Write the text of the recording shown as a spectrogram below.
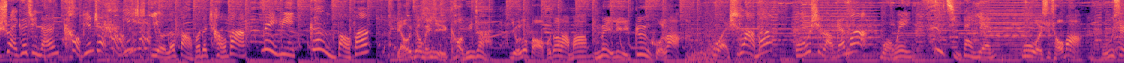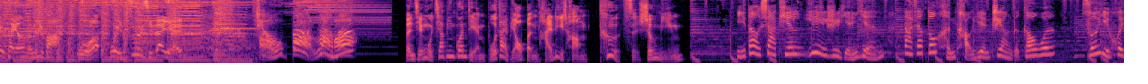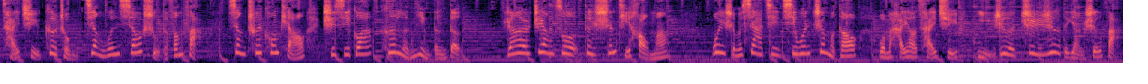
帅哥俊男靠边站，有了宝宝的潮爸魅力更爆发。窈窕美女靠边站，有了宝宝的辣妈魅力更火辣。我是辣妈，不是老干妈，我为自己代言。我是潮爸，不是太阳能浴霸，我为自己代言。潮爸辣妈。本节目嘉宾观点不代表本台立场，特此声明。一到夏天，烈日炎炎，大家都很讨厌这样的高温。所以会采取各种降温消暑的方法，像吹空调、吃西瓜、喝冷饮等等。然而这样做对身体好吗？为什么夏季气温这么高，我们还要采取以热制热的养生法？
